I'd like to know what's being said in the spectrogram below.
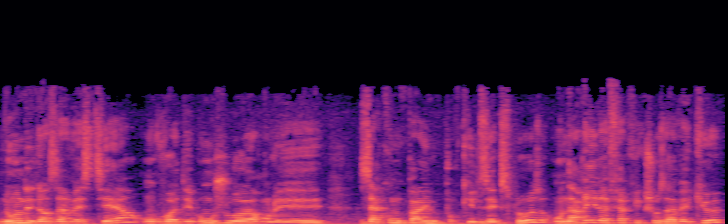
nous, on est dans un vestiaire, on voit des bons joueurs, on les accompagne pour qu'ils explosent, on arrive à faire quelque chose avec eux.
